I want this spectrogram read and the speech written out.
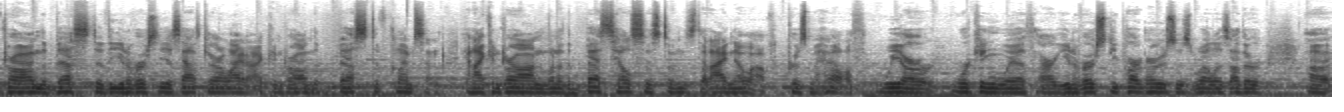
draw on the best of the University of South Carolina. I can draw on the best of Clemson. And I can draw on one of the best health systems that I know of, Prisma Health. We are working with our university partners as well as other uh,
